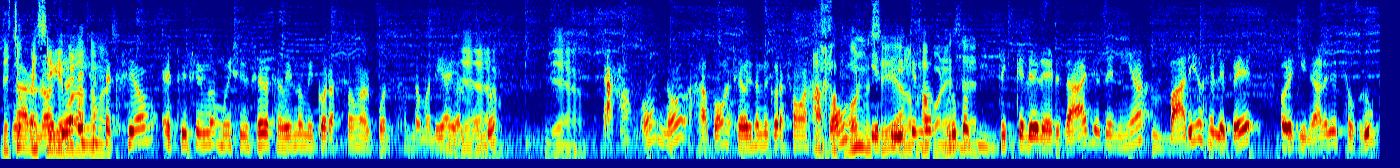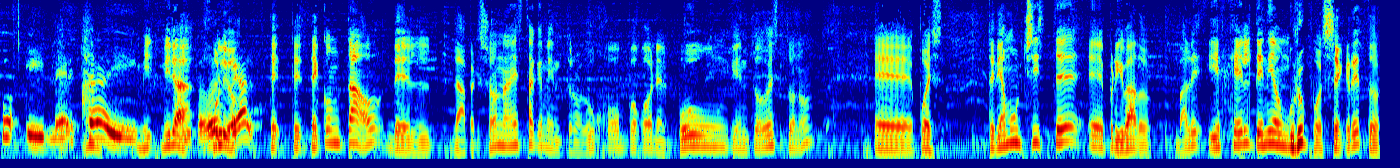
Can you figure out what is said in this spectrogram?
De hecho, Claro, me no, sigue yo en molando esta más. sección estoy siendo muy sincero, estoy abriendo mi corazón al puerto de Santa María y al mundo. Ya. A Japón, ¿no? A Japón, estoy abriendo mi corazón a A Japón. Japón, y sí, estoy a los japoneses. grupos de que de verdad yo tenía varios LP originales de estos grupos y mercha Ah, y, mi- mira, y todo Julio, te, te- te he contado de la persona esta que me introdujo un poco en el punk y en todo esto, ¿no? Eh, pues teníamos un chiste eh, privado, ¿vale? Y es que él tenía un grupo secreto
